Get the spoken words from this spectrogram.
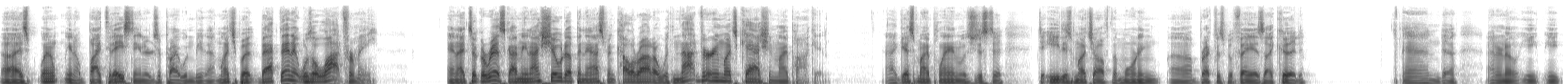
uh, as well, you know, by today's standards, it probably wouldn't be that much, but back then it was a lot for me. And I took a risk. I mean, I showed up in Aspen, Colorado with not very much cash in my pocket. I guess my plan was just to, to eat as much off the morning uh, breakfast buffet as I could. And uh, I don't know, eat, eat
